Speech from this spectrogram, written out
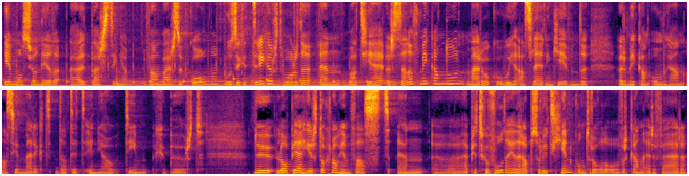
emotionele uitbarstingen. Van waar ze komen, hoe ze getriggerd worden en wat jij er zelf mee kan doen, maar ook hoe je als leidinggevende ermee kan omgaan als je merkt dat dit in jouw team gebeurt. Nu loop jij hier toch nog in vast en uh, heb je het gevoel dat je er absoluut geen controle over kan ervaren.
